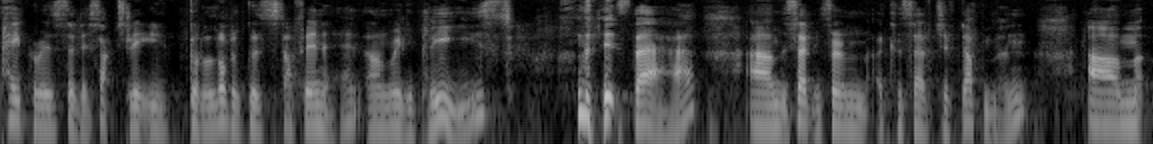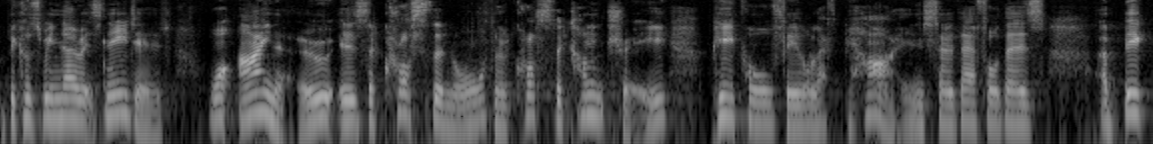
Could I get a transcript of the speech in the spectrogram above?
paper is that it's absolutely got a lot of good stuff in it. I'm really pleased. that it's there, um, certainly from a Conservative government, um, because we know it's needed. What I know is across the north and across the country, people feel left behind. So therefore, there's a big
